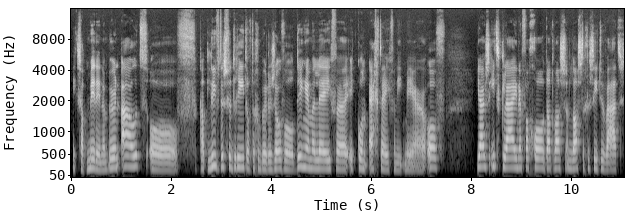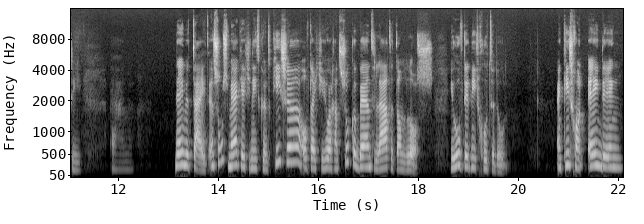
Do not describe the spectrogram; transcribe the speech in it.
ik zat midden in een burn-out, of ik had liefdesverdriet, of er gebeurden zoveel dingen in mijn leven, ik kon echt even niet meer. Of juist iets kleiner van, goh, dat was een lastige situatie. Ehm, neem de tijd. En soms merk je dat je niet kunt kiezen, of dat je heel erg aan het zoeken bent, laat het dan los. Je hoeft dit niet goed te doen. En kies gewoon één ding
